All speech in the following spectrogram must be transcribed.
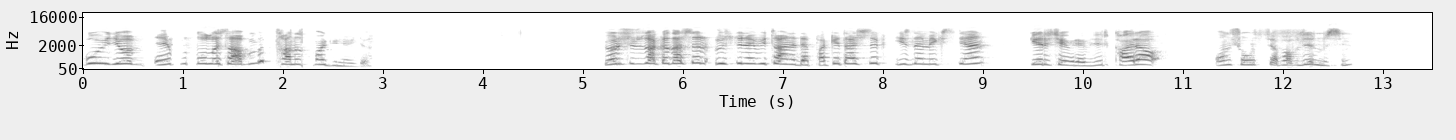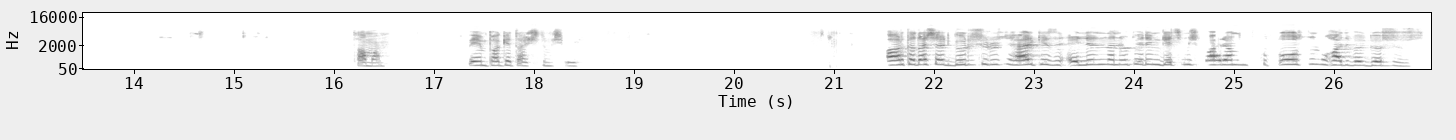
Bu video e-futbol hesabımı tanıtma günüydü. Görüşürüz arkadaşlar. Üstüne bir tane de paket açtık. İzlemek isteyen geri çevirebilir. Kayra onu shorts yapabilir misin? Tamam. Ben paket açtım şimdi. Arkadaşlar görüşürüz. Herkesin ellerinden öperim. Geçmiş bayramınız kutlu olsun. Hadi böyle görüşürüz.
